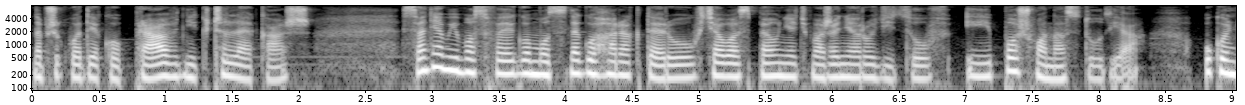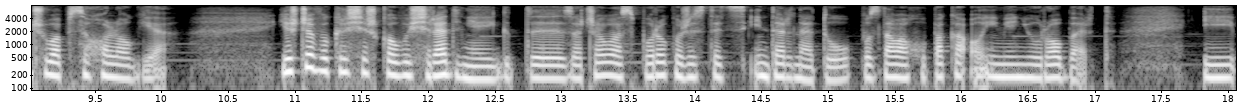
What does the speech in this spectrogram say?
na przykład jako prawnik czy lekarz. Sania, mimo swojego mocnego charakteru, chciała spełniać marzenia rodziców i poszła na studia. Ukończyła psychologię. Jeszcze w okresie szkoły średniej, gdy zaczęła sporo korzystać z internetu, poznała chłopaka o imieniu Robert. I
